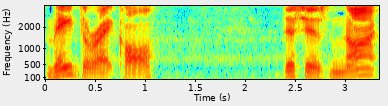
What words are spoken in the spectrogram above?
made the right call. This is not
